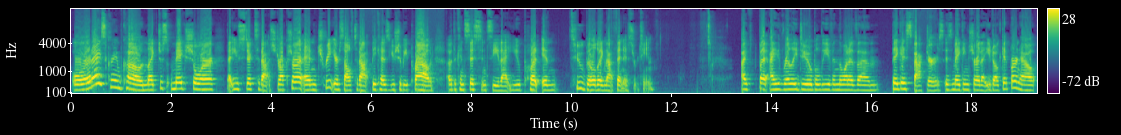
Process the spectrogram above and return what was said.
or an ice cream cone. Like, just make sure that you stick to that structure and treat yourself to that because you should be proud of the consistency that you put into building that fitness routine. I, but I really do believe in the one of the um, biggest factors is making sure that you don't get burnt out,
